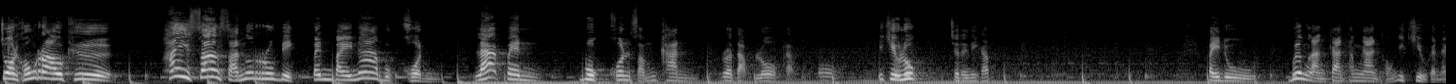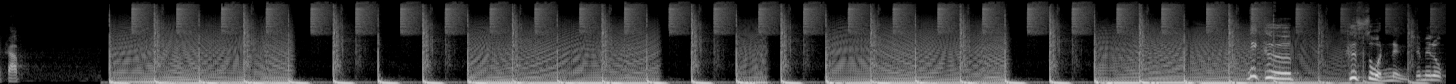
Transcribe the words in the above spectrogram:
โจทย์ของเราคือ ให้สร้างสรรค์รูบิกเป็นใบหน้าบุคคล และเป็นบุคคลสำคัญระดับโลกครับพี่คิวลูกเชิญทางนี้ครับ ไปดูเบื้องหลังการทำงานของ EQ กันนะครับ นี่คือคือส่วนหนึ่งใช่ไหมลูก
